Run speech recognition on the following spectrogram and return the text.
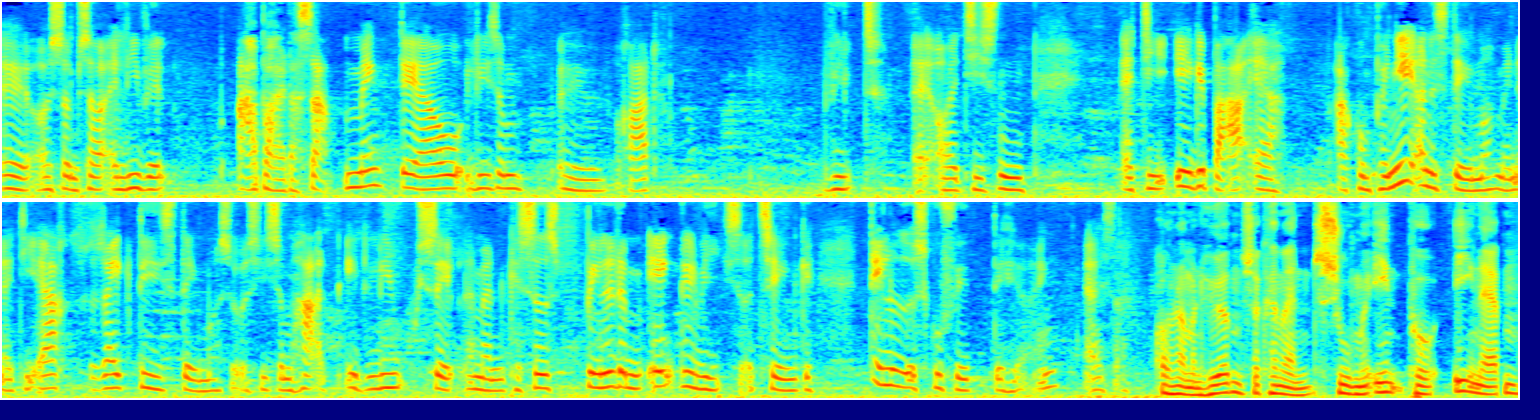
øh, og som så alligevel arbejder sammen. Ikke? Det er jo ligesom øh, ret vildt, og at de, sådan, at de ikke bare er akkompagnerende stemmer, men at de er rigtige stemmer, så at sige, som har et liv selv, at man kan sidde og spille dem enkeltvis og tænke, det lyder sgu fedt, det her. Ikke? Altså. Og når man hører dem, så kan man zoome ind på en af dem,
